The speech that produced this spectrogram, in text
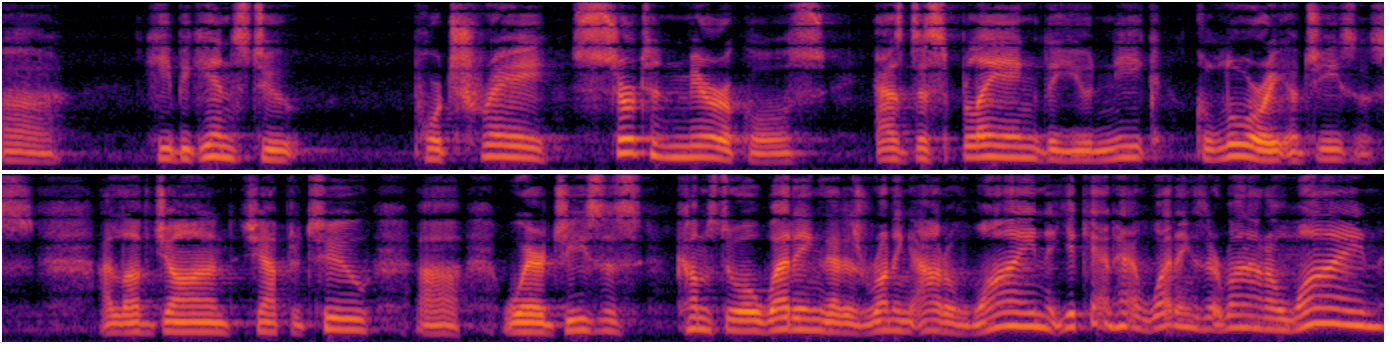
Uh, he begins to portray certain miracles as displaying the unique glory of Jesus. I love John chapter 2, uh, where Jesus comes to a wedding that is running out of wine. You can't have weddings that run out of wine.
